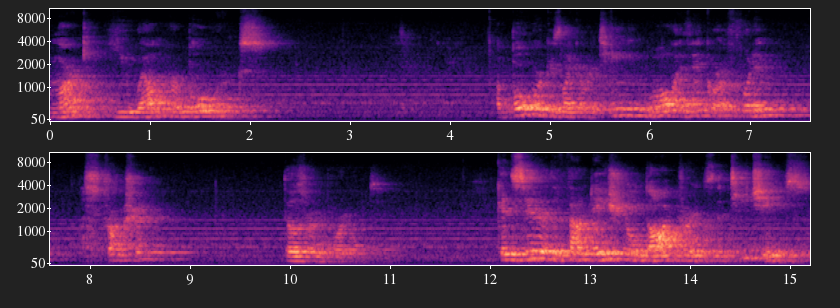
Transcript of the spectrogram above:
Mark ye well her bulwarks a bulwark is like a retaining wall, I think, or a footing, a structure. Those are important. Consider the foundational doctrines, the teachings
